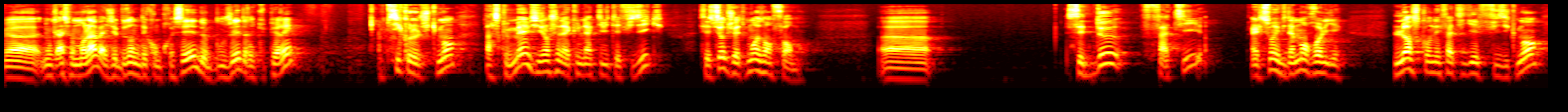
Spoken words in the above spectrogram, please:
Euh, donc à ce moment-là, bah, j'ai besoin de décompresser, de bouger, de récupérer psychologiquement, parce que même si j'enchaîne avec une activité physique, c'est sûr que je vais être moins en forme. Euh, ces deux fatigues, elles sont évidemment reliées. Lorsqu'on est fatigué physiquement,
